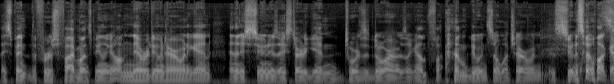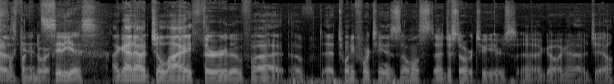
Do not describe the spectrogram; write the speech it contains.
I spent the first five months being like, oh, I'm never doing heroin again. And then as soon as I started getting towards the door, I was like, I'm, fu- I'm doing so much heroin. As soon as I walk out of this fucking fucking door, insidious. I got out July 3rd of uh, of uh, 2014. It's almost uh, just over two years uh, ago. I got out of jail,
